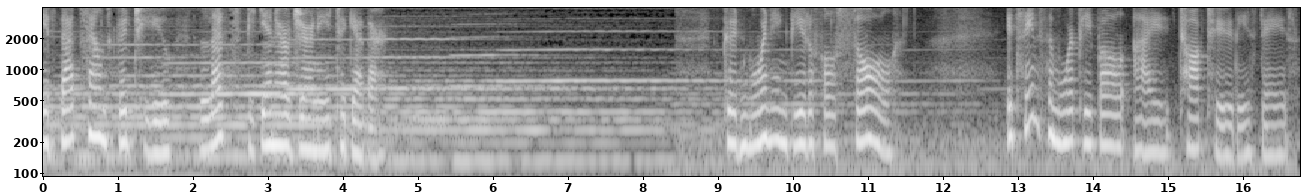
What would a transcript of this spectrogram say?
If that sounds good to you, Let's begin our journey together. Good morning, beautiful soul. It seems the more people I talk to these days,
